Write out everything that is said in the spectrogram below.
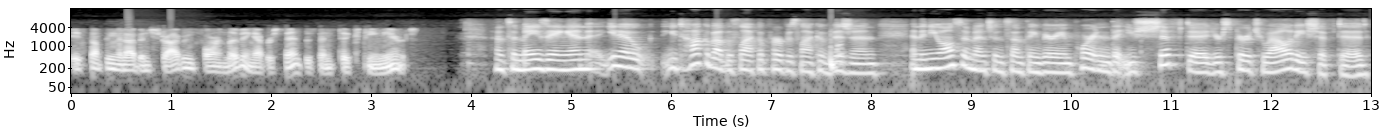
it's something that I've been striving for and living ever since. It's been 16 years. That's amazing. And, you know, you talk about this lack of purpose, lack of vision. And then you also mentioned something very important that you shifted, your spirituality shifted.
